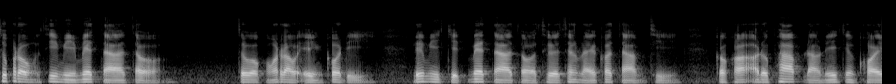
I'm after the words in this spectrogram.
ทุกพระองค์ที่มีเมตตาต่อ ตัวของเราเองก็ดี หรือมีจิตเมตตาต่อเธอทั้งหลายก็ตามที ก็ขออนุภาพเหล่านี้จึงคอย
